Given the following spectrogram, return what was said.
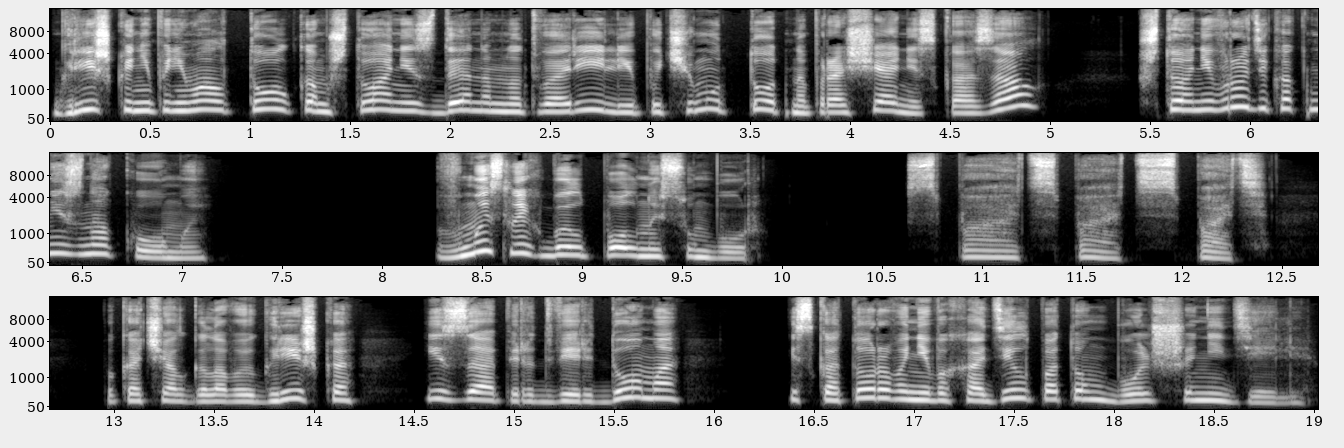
Гришка не понимал толком, что они с Дэном натворили и почему тот на прощание сказал, что они вроде как незнакомы. В мыслях был полный сумбур. «Спать, спать, спать», — покачал головой Гришка и запер дверь дома, из которого не выходил потом больше недели.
